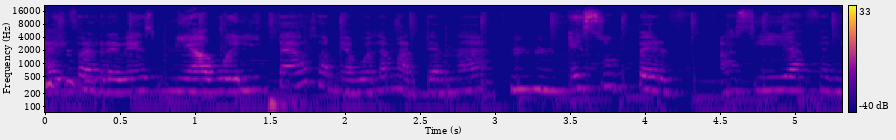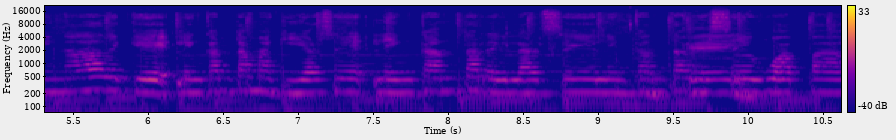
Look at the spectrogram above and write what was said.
ahí fue al revés. Mi abuelita, o sea, mi abuela materna, es súper así afeminada de que le encanta maquillarse, le encanta arreglarse, le encanta verse guapa.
